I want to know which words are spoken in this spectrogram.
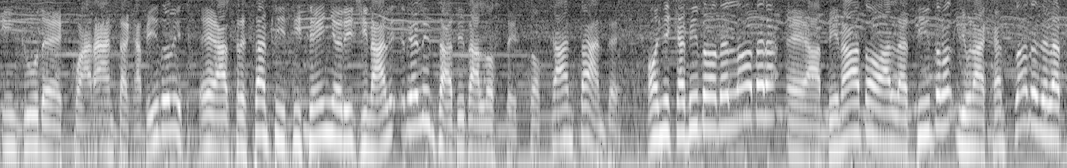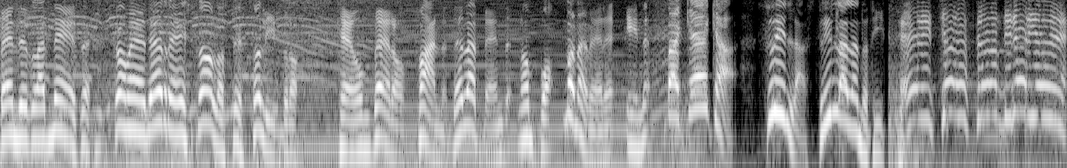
include 40 capitoli e altrettanti disegni originali realizzati dallo stesso cantante. Ogni capitolo dell'opera è abbinato al titolo di una canzone della band irlandese, come del resto lo stesso libro che un vero fan della band non può non avere in bacheca. Strilla, strilla la notizia. Edizione straordinaria!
